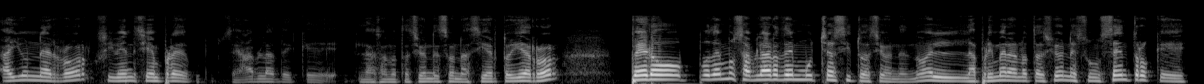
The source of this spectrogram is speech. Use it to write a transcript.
hay un error, si bien siempre se habla de que las anotaciones son acierto y error, pero podemos hablar de muchas situaciones, ¿no? la primera anotación es un centro que,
